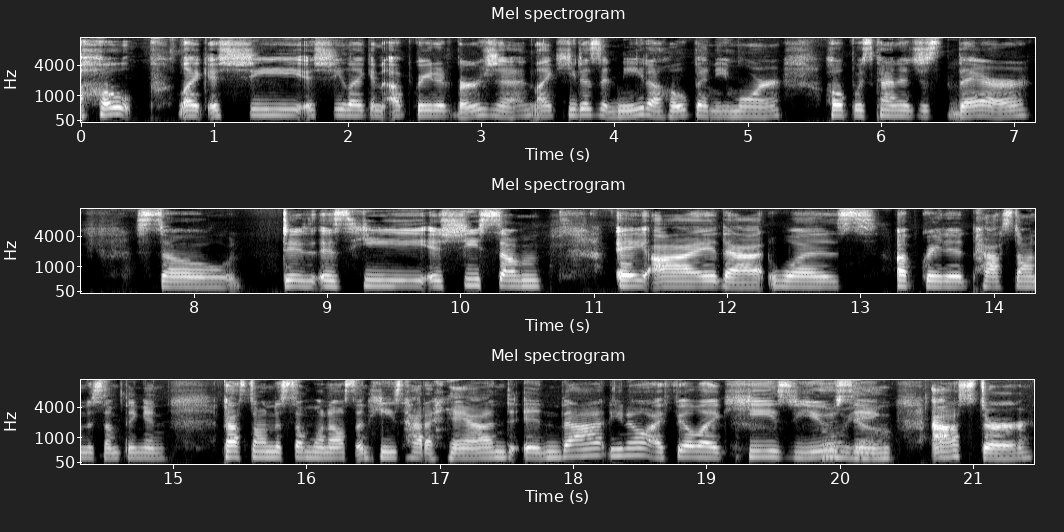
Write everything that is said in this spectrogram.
hope? Like, is she is she like an upgraded version? Like, he doesn't need a hope anymore. Hope was kind of just there. So, did is he is she some AI that was upgraded, passed on to something, and passed on to someone else, and he's had a hand in that? You know, I feel like he's oh, using Aster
